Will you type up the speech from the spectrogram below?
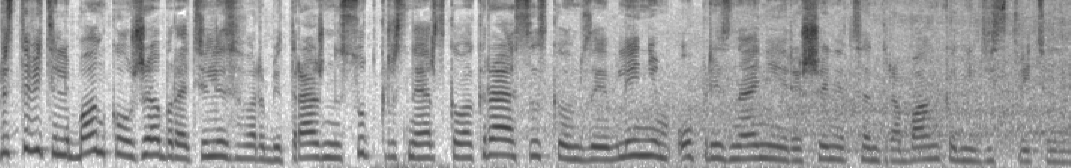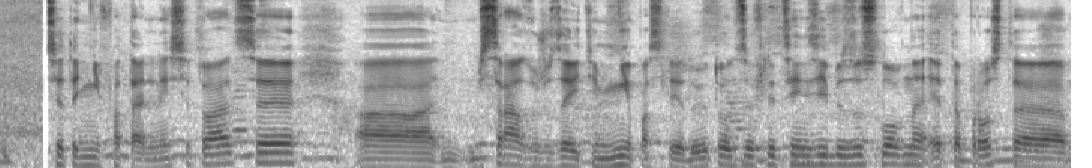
Представители банка уже обратились в арбитражный суд Красноярского края с исковым заявлением о признании решения Центробанка недействительным. Это не фатальная ситуация. А, сразу же за этим не последует отзыв лицензии, безусловно. Это просто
